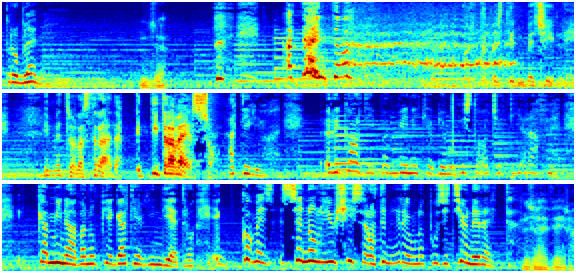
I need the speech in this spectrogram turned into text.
Problemi? Già. Attento! Guarda questi imbecilli in mezzo alla strada e ti traverso. Attilio, ricordi i bambini che abbiamo visto oggi a Tiarafe? Camminavano piegati all'indietro, come se non riuscissero a tenere una posizione retta. Già è vero.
